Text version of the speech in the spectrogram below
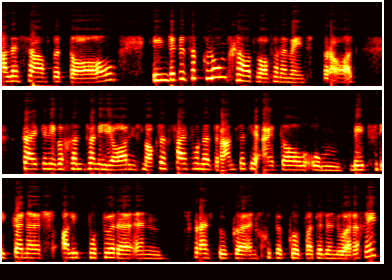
alles self betaal. En dit is 'n klomp geld waarvan 'n mens praat. Kyk in die begin van die jaar is maklik R500 wat jy uithaal om net vir die kinders al die potloode in skryfboeke en goed te koop wat hulle nodig het.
